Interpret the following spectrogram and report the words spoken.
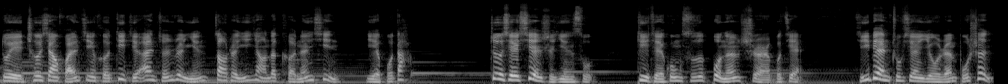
对车厢环境和地铁安全运营造成影响的可能性也不大。这些现实因素。地铁公司不能视而不见，即便出现有人不慎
